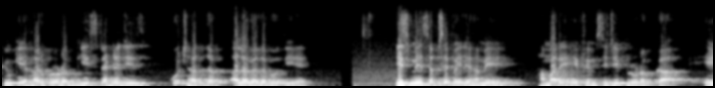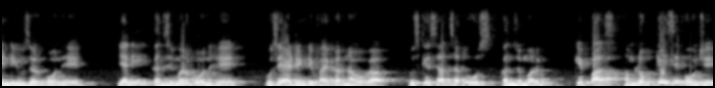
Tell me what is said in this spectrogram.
क्योंकि हर प्रोडक्ट की स्ट्रेटजीज कुछ हद तक अलग अलग होती है। इसमें सबसे पहले हमें हमारे एफएमसीजी प्रोडक्ट का एंड यूज़र कौन है, यानी कंज्यूमर कौन है, उसे आइडेंटिफाई करना होगा। उसके साथ साथ उस कंज्यूमर के पास हम लोग कैसे पहुँचे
